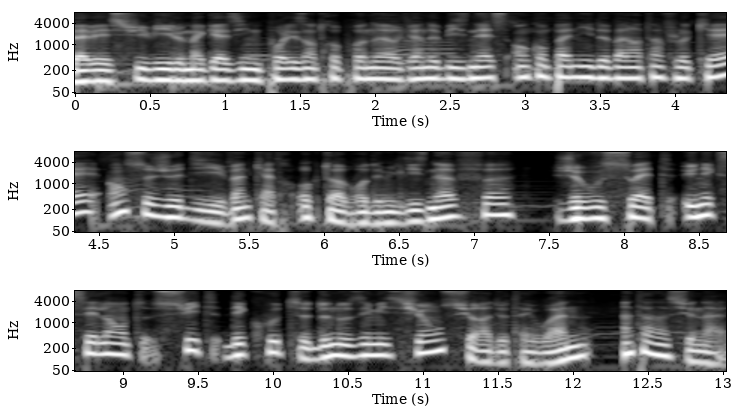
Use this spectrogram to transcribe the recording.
Vous avez suivi le magazine pour les entrepreneurs Grain de Business en compagnie de Valentin Floquet en ce jeudi 24 octobre 2019. Je vous souhaite une excellente suite d'écoute de nos émissions sur Radio Taïwan International.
